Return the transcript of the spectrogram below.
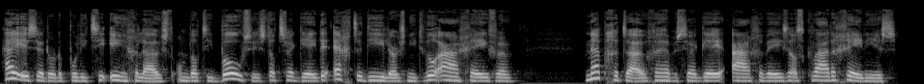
Hij is er door de politie ingeluist omdat hij boos is... dat Sergei de echte dealers niet wil aangeven. Nepgetuigen hebben Sergei aangewezen als kwade genius.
